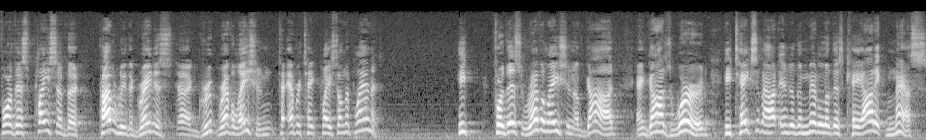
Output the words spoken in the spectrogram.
for this place of the probably the greatest uh, group revelation to ever take place on the planet. He, for this revelation of God and God's Word, he takes them out into the middle of this chaotic mess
